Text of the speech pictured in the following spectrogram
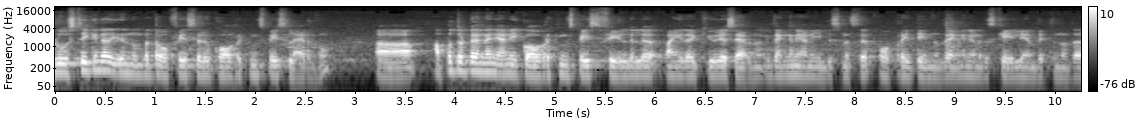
ബ്ലൂ സ്റ്റീക്കിന്റെ ഇതിന് മുമ്പത്തെ ഓഫീസ് ഒരു കോവർക്കിംഗ് സ്പേസിലായിരുന്നു അപ്പോൾ തൊട്ട് തന്നെ ഞാൻ ഈ കോവർക്കിംഗ് സ്പേസ് ഫീൽഡിൽ ഭയങ്കര ക്യൂരിയസ് ആയിരുന്നു. ഇതെങ്ങനെയാണ് ഈ ബിസിനസ് ഓപ്പറേറ്റ് ചെയ്യുന്നത്? എങ്ങനെയാണ് ഇത് സ്കെയിൽ ചെയ്യാൻ പറ്റുന്നത്?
